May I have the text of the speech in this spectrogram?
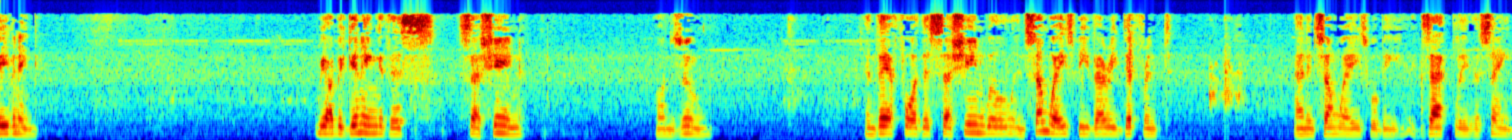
evening. We are beginning this sesshin on Zoom, and therefore this sesshin will in some ways be very different and in some ways will be exactly the same.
